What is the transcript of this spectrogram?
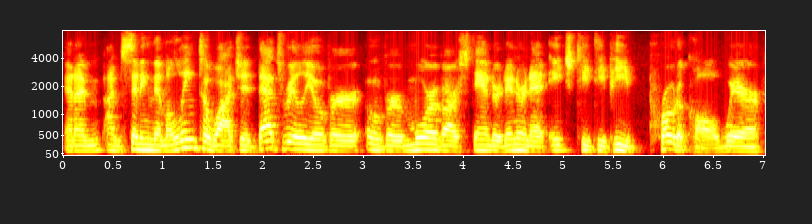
and I'm I'm sending them a link to watch it. That's really over over more of our standard internet HTTP protocol where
